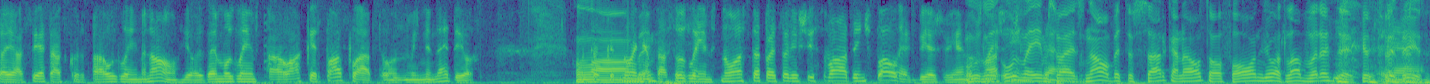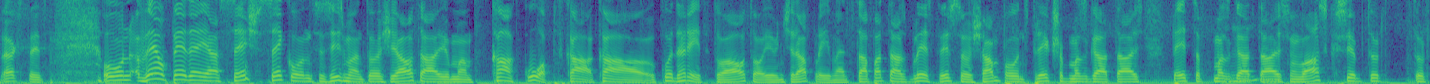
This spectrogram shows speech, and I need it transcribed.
tajās vietās, kur tā uzlīme nav. Jo zem uzlīmes tā laka ir paslēpta un viņa nedilst. Tad, kad Labi. noņem tās uzlīmes nost, tāpēc arī šis vārdiņš paliek bieži vien. uz Uzlī, uzlīmes jā. vairs nav, bet uz sarkana autofona ļoti labi var redzēt, kas tur ir bijis rakstīts. Un vēl pēdējās sešas sekundes es izmantošu jautājumam, kā kopt, kā, kā, ko darīt ar to auto, ja viņš ir aplīmēts. Tāpat tās bliest virsū šampūns, priekšapmazgātājs, pēcapmazgātājs un vaskus, jeb tur, tur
